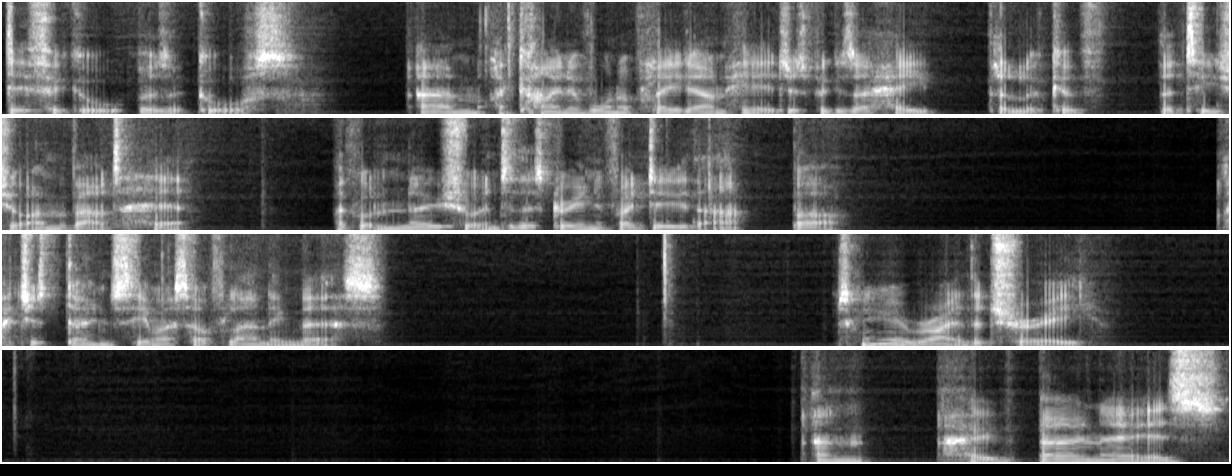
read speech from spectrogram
difficult as a course. Um, I kind of want to play down here just because I hate the look of the tee shot I'm about to hit. I've got no shot into this green if I do that, but I just don't see myself landing this. I'm just going to go right at the tree. And hope. It's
